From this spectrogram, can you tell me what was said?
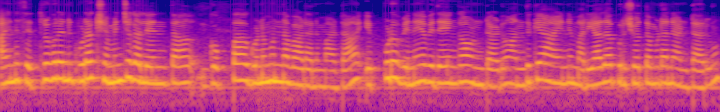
ఆయన శత్రువులను కూడా క్షమించగలేంత గొప్ప గుణమున్నవాడనమాట. ఎప్పుడు వినయ విధేయంగా ఉంటాడు. అందుకే ఆయన్ని మర్యాద పురుషోత్తముడు అని అంటారు.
